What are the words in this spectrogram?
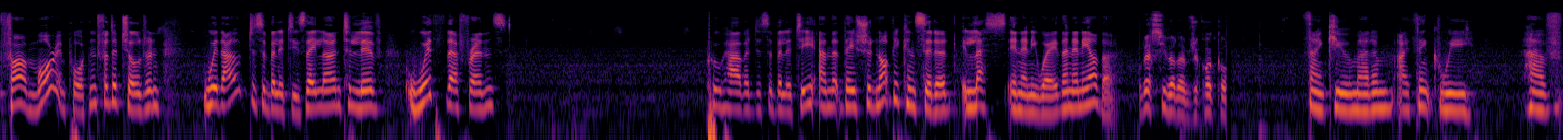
far more important for the children without disabilities. They learn to live with their friends who have a disability and that they should not be considered less in any way than any other. Merci, madame. Je crois. Thank you, madam. I think we have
